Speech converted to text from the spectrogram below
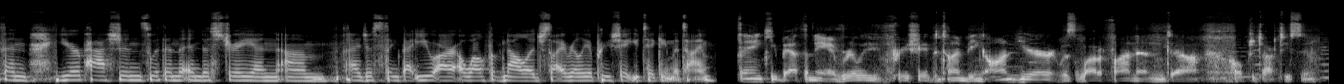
life and your passions within the industry. And um, I just think that you are a wealth of knowledge. So I really appreciate you taking the time. Thank you, Bethany. I really appreciate the time being on here. It was a lot of fun and uh, hope to talk to you soon.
